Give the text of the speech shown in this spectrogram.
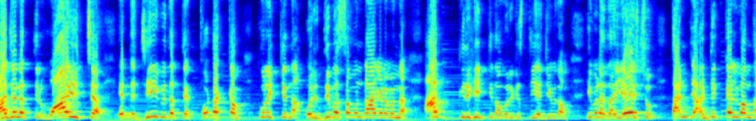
വചനത്തിൽ വായിച്ച് എന്റെ ജീവിതത്തെ തുടക്കം കുറിക്കുന്ന ഒരു ദിവസം ഉണ്ടാകണമെന്ന് ആഗ്രഹിക്കുന്ന ഒരു ക്രിസ്തീയ ജീവിതം ഇവിടെ യേശു തന്റെ അടുക്കൽ വന്ന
